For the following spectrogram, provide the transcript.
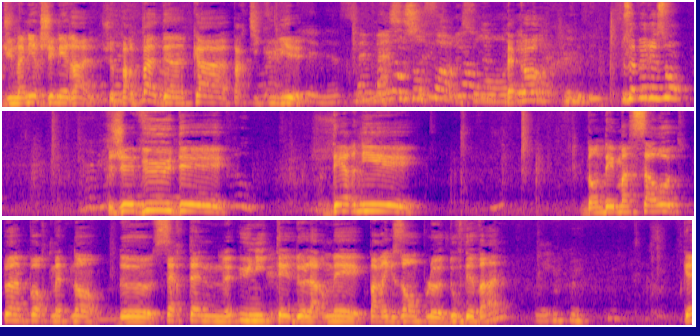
d'une manière générale. Je ne parle pas d'un cas particulier. Même s'ils sont forts, ils sont. D'accord Vous avez raison. J'ai vu des derniers dans des massaot, peu importe maintenant, de certaines unités de l'armée, par exemple Douvdevan, Oui.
